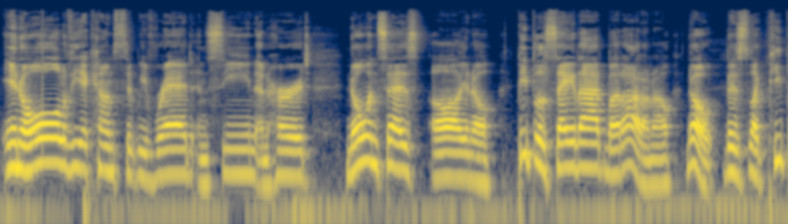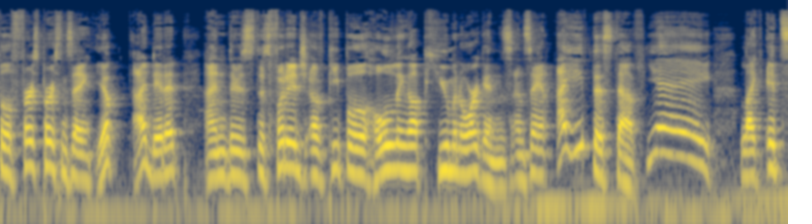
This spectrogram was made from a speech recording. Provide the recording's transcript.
in all of the accounts that we've read and seen and heard. No one says, "Oh, you know, people say that, but I don't know." No, there's like people first person saying, "Yep, I did it," and there's this footage of people holding up human organs and saying, "I eat this stuff, yay!" Like it's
